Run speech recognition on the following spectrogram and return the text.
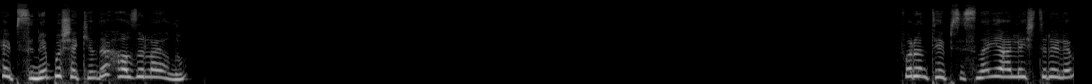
Hepsini bu şekilde hazırlayalım. Fırın tepsisine yerleştirelim.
